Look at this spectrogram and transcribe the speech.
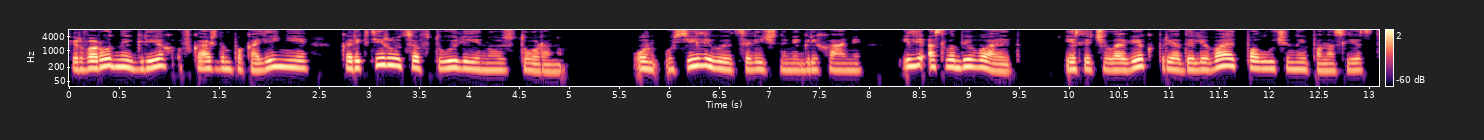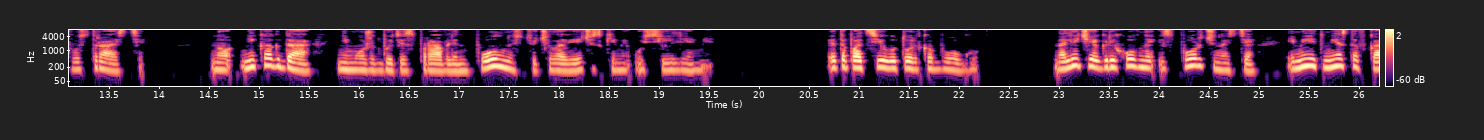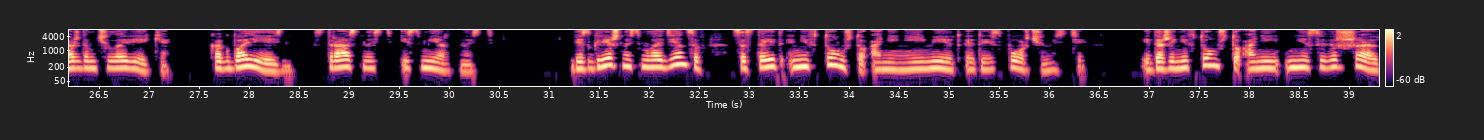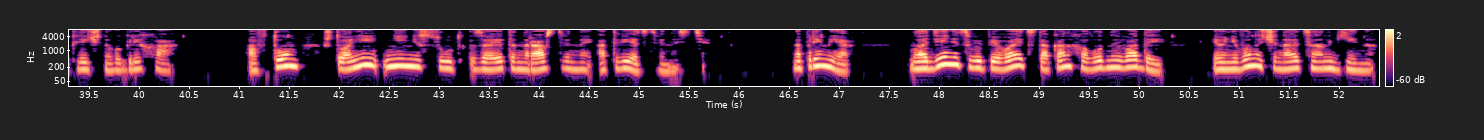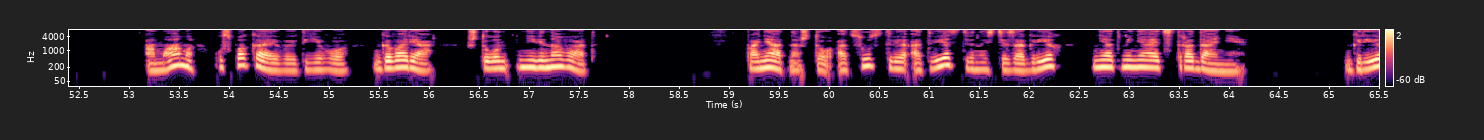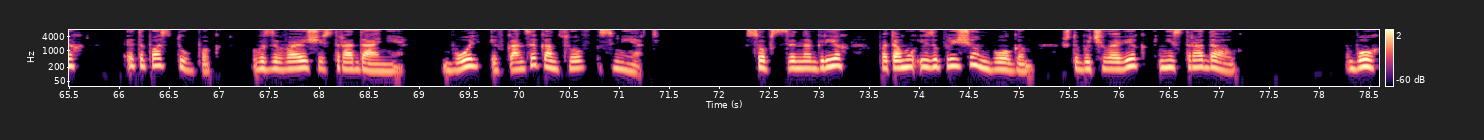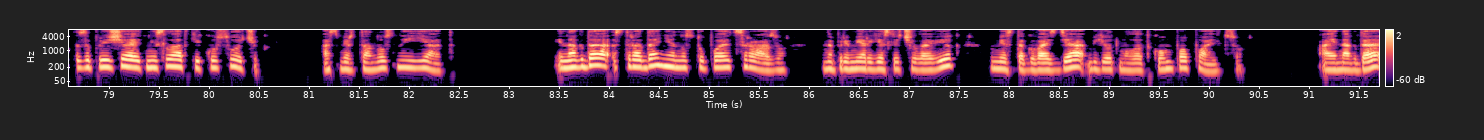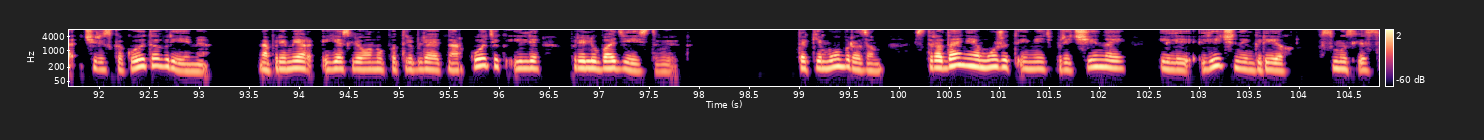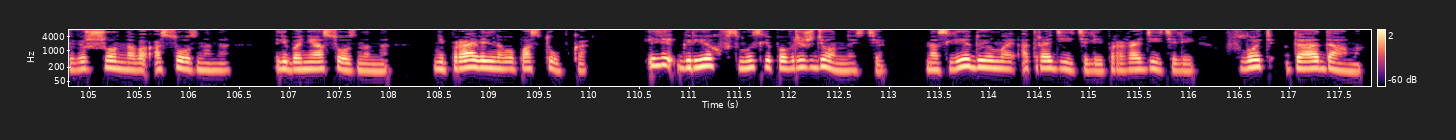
Первородный грех в каждом поколении корректируется в ту или иную сторону. Он усиливается личными грехами или ослабевает, если человек преодолевает полученные по наследству страсти, но никогда не может быть исправлен полностью человеческими усилиями. Это под силу только Богу. Наличие греховной испорченности имеет место в каждом человеке, как болезнь, страстность и смертность. Безгрешность младенцев состоит не в том, что они не имеют этой испорченности, и даже не в том, что они не совершают личного греха, а в том, что они не несут за это нравственной ответственности. Например, младенец выпивает стакан холодной воды, и у него начинается ангина, а мама успокаивает его, говоря, что он не виноват. Понятно, что отсутствие ответственности за грех не отменяет страдания. Грех – это поступок, вызывающий страдания, боль и, в конце концов, смерть. Собственно, грех потому и запрещен Богом, чтобы человек не страдал. Бог запрещает не сладкий кусочек, а смертоносный яд. Иногда страдание наступает сразу, например, если человек вместо гвоздя бьет молотком по пальцу. А иногда через какое-то время, например, если он употребляет наркотик или прелюбодействует. Таким образом, страдание может иметь причиной или личный грех в смысле совершенного осознанно, либо неосознанно, неправильного поступка, или грех в смысле поврежденности, наследуемой от родителей, прародителей, вплоть до Адама.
